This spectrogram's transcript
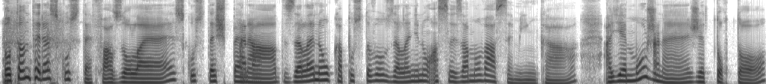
Potom teda zkuste fazole, zkuste špenát, zelenou kapustovou zeleninu a sezamová semínka. A je možné, že toto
